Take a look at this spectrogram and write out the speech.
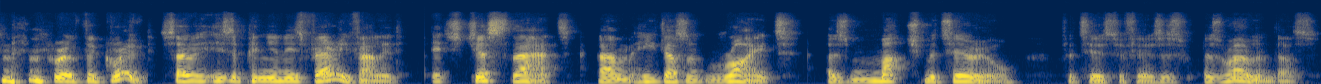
member of the group. So his opinion is very valid. It's just that um, he doesn't write as much material for Tears for Fears as, as Roland does.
